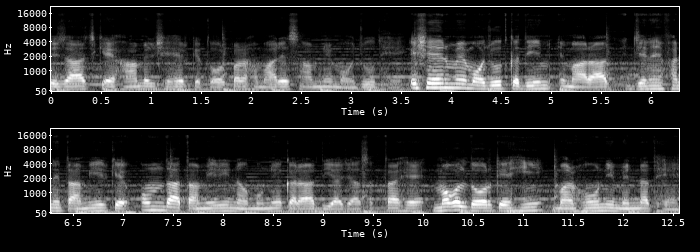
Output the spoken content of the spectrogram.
इम्तजाज के हामिल शहर के तौर पर हमारे सामने मौजूद है। इस शहर में मौजूद कदीम इमारत, जिन्हें फ़न तामीर के उम्दा तमीरी नमूने करार दिया जा सकता है, मुगल दौर के ही मरहूनी मन्नत है।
